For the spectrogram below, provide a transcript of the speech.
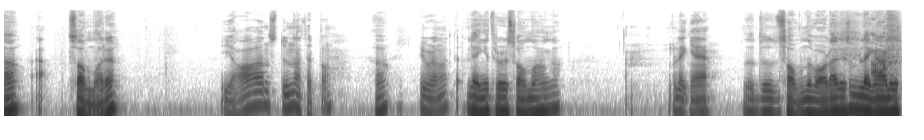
Ja. Ja. Savna det? Ja, en stund etterpå. Ja. Gjorde jeg nok det. Lenge tror du savna han, da? Lenge Du- du- Savnet var der, liksom. Lenge er det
